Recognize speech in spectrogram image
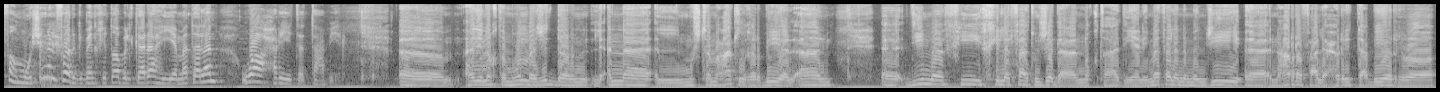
نفهموا شنو الفرق بين خطاب الكراهية مثلا وحرية التعبير. آه هذه نقطة مهمة جدا لأن المجتمعات الغربية الآن آه ديما في خلافات وجدل على النقطة هذه. يعني مثلا لما نجي آه نعرف على حرية التعبير آه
